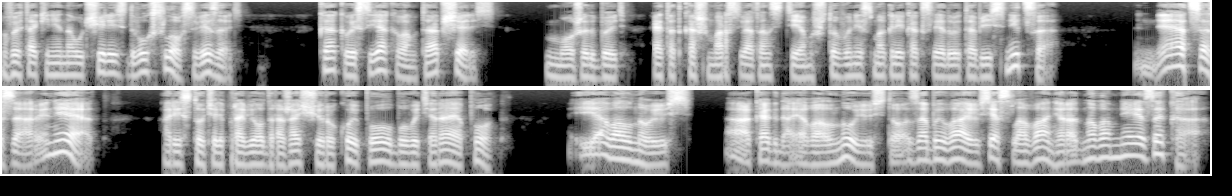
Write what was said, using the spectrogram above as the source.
вы так и не научились двух слов связать? Как вы с Яковом-то общались? Может быть, этот кошмар связан с тем, что вы не смогли как следует объясниться? Нет, Цезарь, нет. Аристотель провел дрожащей рукой по лбу, вытирая пот. Я волнуюсь. А когда я волнуюсь, то забываю все слова неродного мне языка.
